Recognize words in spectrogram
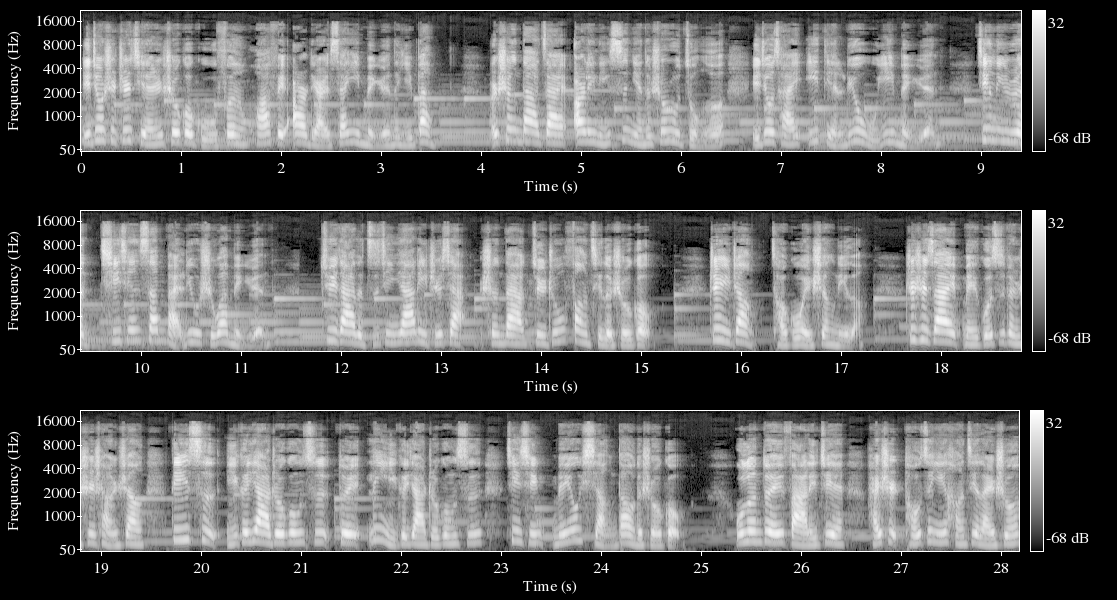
也就是之前收购股份花费二点三亿美元的一半，而盛大在二零零四年的收入总额也就才一点六五亿美元，净利润七千三百六十万美元。巨大的资金压力之下，盛大最终放弃了收购。这一仗，曹国伟胜利了。这是在美国资本市场上第一次一个亚洲公司对另一个亚洲公司进行没有想到的收购。无论对法律界还是投资银行界来说，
